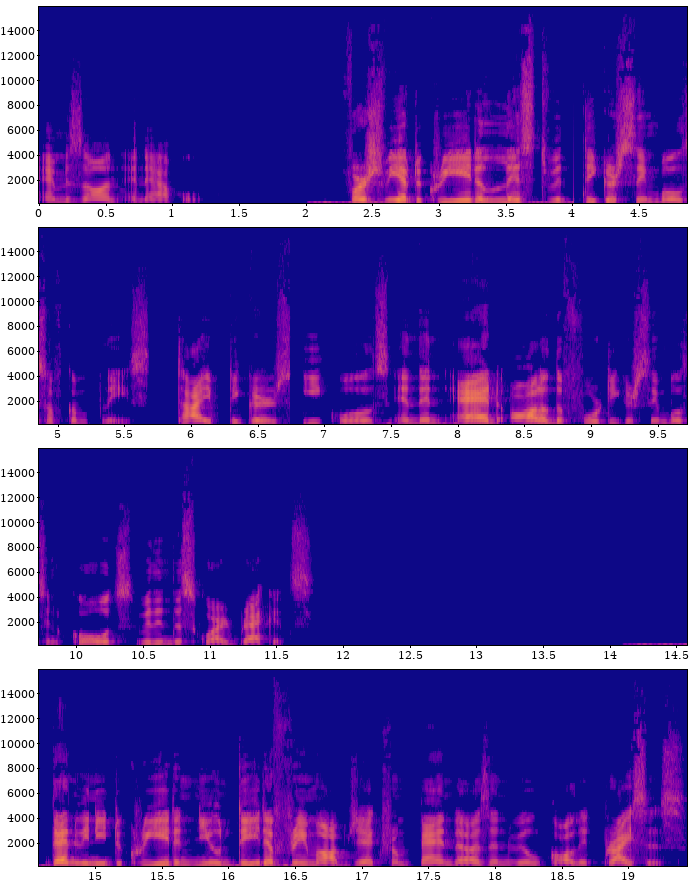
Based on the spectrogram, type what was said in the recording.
Amazon, and Apple. First we have to create a list with ticker symbols of companies type tickers equals and then add all of the four ticker symbols in quotes within the squared brackets. Then we need to create a new data frame object from pandas and we'll call it prices.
